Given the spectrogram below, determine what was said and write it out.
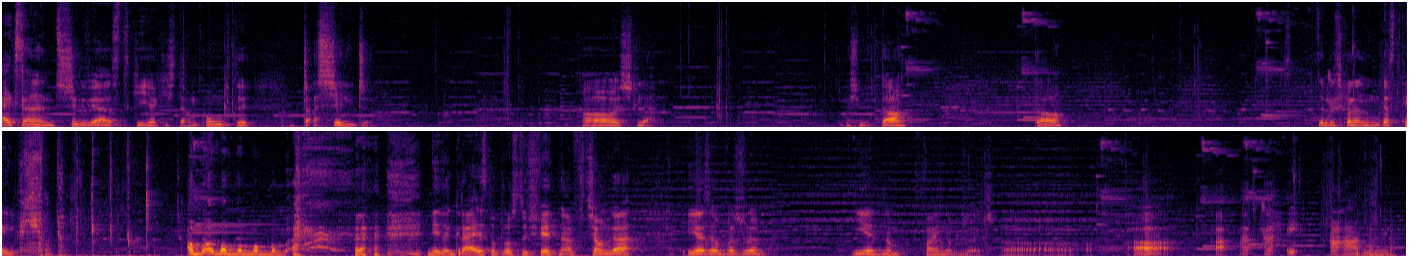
Excellent, trzy gwiazdki, jakieś tam punkty. Czas się liczy. O, źle. Musimy to, to. Zebrać kolejną gwiazdkę i... Om. Nie no, gra jest po prostu świetna, wciąga. I ja zauważyłem jedną fajną rzecz. O, a, a, a, a, a, mm.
